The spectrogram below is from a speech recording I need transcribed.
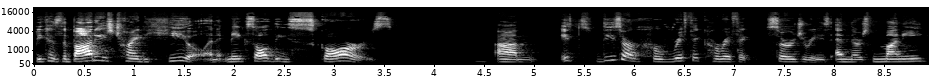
because the body is trying to heal and it makes all these scars. Um, it's these are horrific, horrific surgeries, and there's money,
